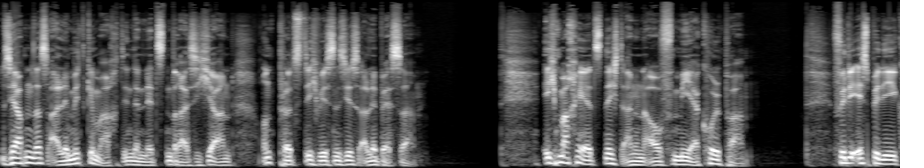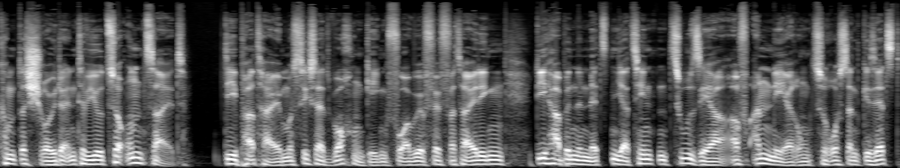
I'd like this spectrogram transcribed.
Sie haben das alle mitgemacht in den letzten 30 Jahren und plötzlich wissen sie es alle besser. Ich mache jetzt nicht einen auf mehr Culpa. Für die SPD kommt das Schröder-Interview zur Unzeit. Die Partei muss sich seit Wochen gegen Vorwürfe verteidigen, die haben in den letzten Jahrzehnten zu sehr auf Annäherung zu Russland gesetzt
